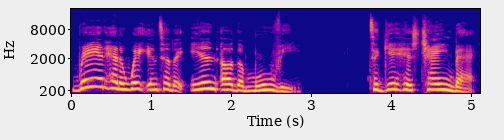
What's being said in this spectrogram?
Red had to wait until the end of the movie to get his chain back.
